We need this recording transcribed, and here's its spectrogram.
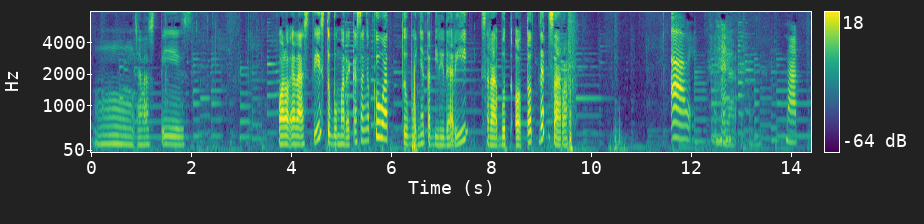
Hmm, elastis. Walau elastis, tubuh mereka sangat kuat. Tubuhnya terdiri dari serabut otot dan saraf. Ya, katanya. Mak-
